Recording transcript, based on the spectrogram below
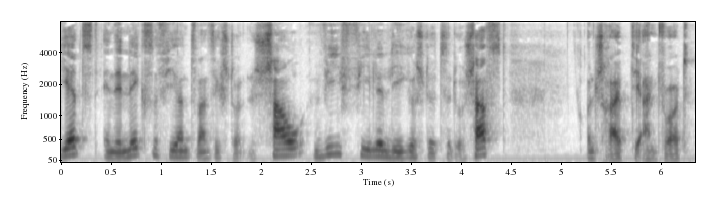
Jetzt in den nächsten 24 Stunden schau, wie viele Liegestütze du schaffst und schreib die Antwort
